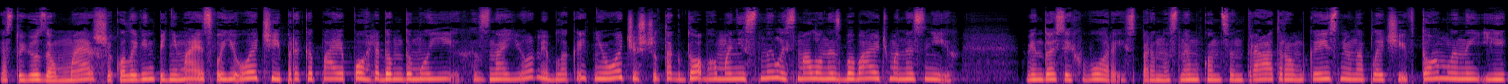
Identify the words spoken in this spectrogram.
Я стою завмерши, коли він піднімає свої очі і прикипає поглядом до моїх. Знайомі блакитні очі, що так довго мені снились, мало не збивають мене з ніг. Він досі хворий, з переносним концентратором, кисню на плечі, втомлений і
